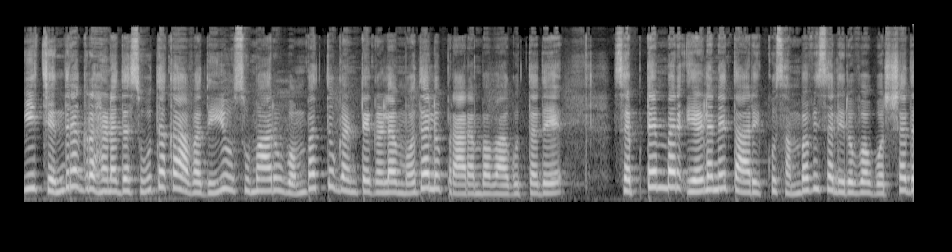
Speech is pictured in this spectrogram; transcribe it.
ಈ ಚಂದ್ರಗ್ರಹಣದ ಸೂತಕ ಅವಧಿಯು ಸುಮಾರು ಒಂಬತ್ತು ಗಂಟೆಗಳ ಮೊದಲು ಪ್ರಾರಂಭವಾಗುತ್ತದೆ. ಸೆಪ್ಟೆಂಬರ್ ಏಳನೇ ತಾರೀಕು ಸಂಭವಿಸಲಿರುವ ವರ್ಷದ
